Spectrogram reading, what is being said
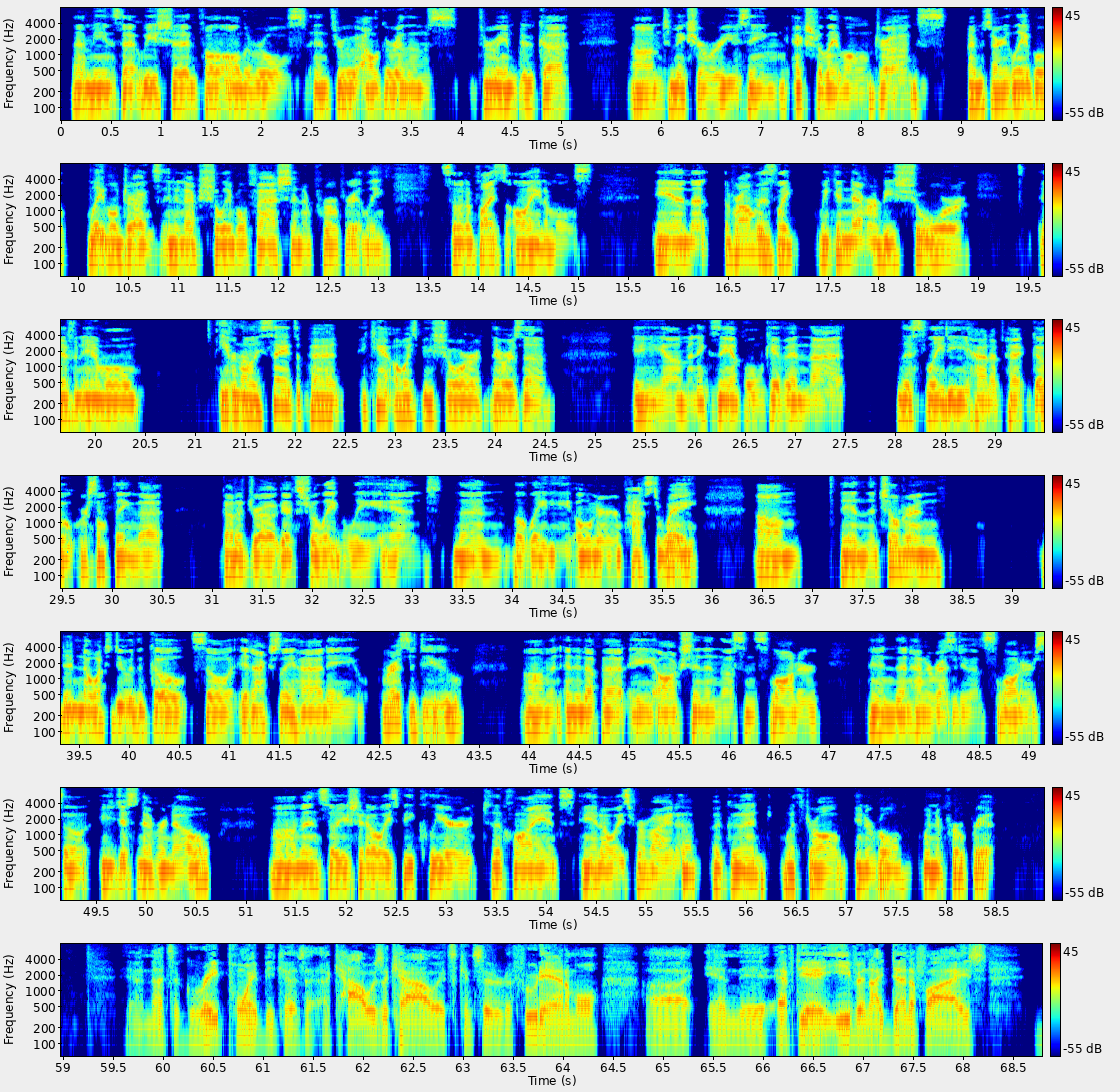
That means that we should follow all the rules and through algorithms through AMDUCA um, to make sure we're using extra label drugs. I'm sorry, label label drugs in an extra label fashion appropriately. So it applies to all animals. And uh, the problem is like we can never be sure if an animal, even though they say it's a pet, you can't always be sure. There was a a um, an example given that this lady had a pet goat or something that got a drug extra labelly, and then the lady owner passed away. Um, and the children didn't know what to do with the goat, so it actually had a residue um, and ended up at a auction and thus in slaughter, and then had a residue at slaughter. So you just never know. Um, and so you should always be clear to the client and always provide a, a good withdrawal interval when appropriate. Yeah, And that's a great point because a cow is a cow. It's considered a food animal. Uh, and the FDA even identifies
